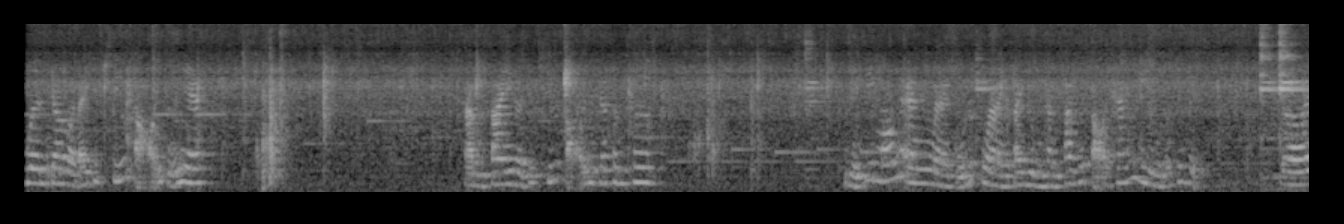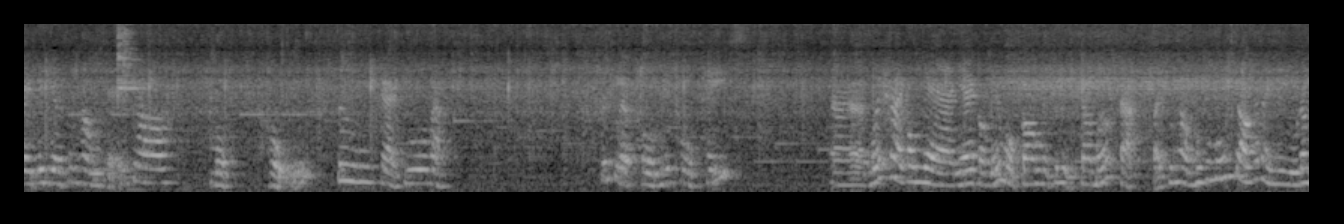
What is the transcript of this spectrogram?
Quên cho vào đây chút xíu tỏi nữa nha. Hành tay rồi chút xíu tỏi để cho thơm thơm. Những cái món ăn mà của nước ngoài người ta dùng hành tây với tỏi khá nhiều đó quý vị. Rồi bây giờ Xuân Hồng sẽ cho một hũ tương cà chua vào. Tức là tomato paste à, với hai con gà nha còn nếu một con thì quý vị cho bớt à tại Xuân Hồng không có muốn cho cái này nhiều đâu.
